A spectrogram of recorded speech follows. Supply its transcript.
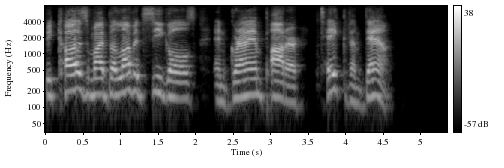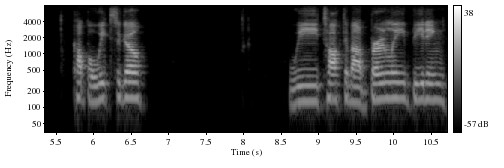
because my beloved Seagulls and Graham Potter take them down. A couple weeks ago, we talked about Burnley beating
